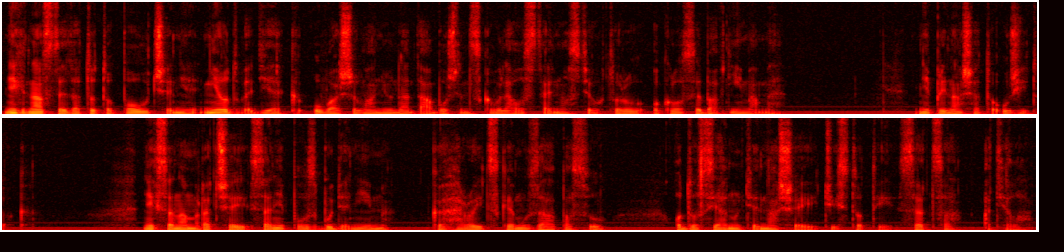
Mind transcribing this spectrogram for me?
Nech nás teda toto poučenie neodvedie k uvažovaniu nad náboženskou ľahostajnosťou, ktorú okolo seba vnímame. Neprináša to užitok. Nech sa nám radšej stane povzbudením k heroickému zápasu o dosiahnutie našej čistoty srdca a tela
